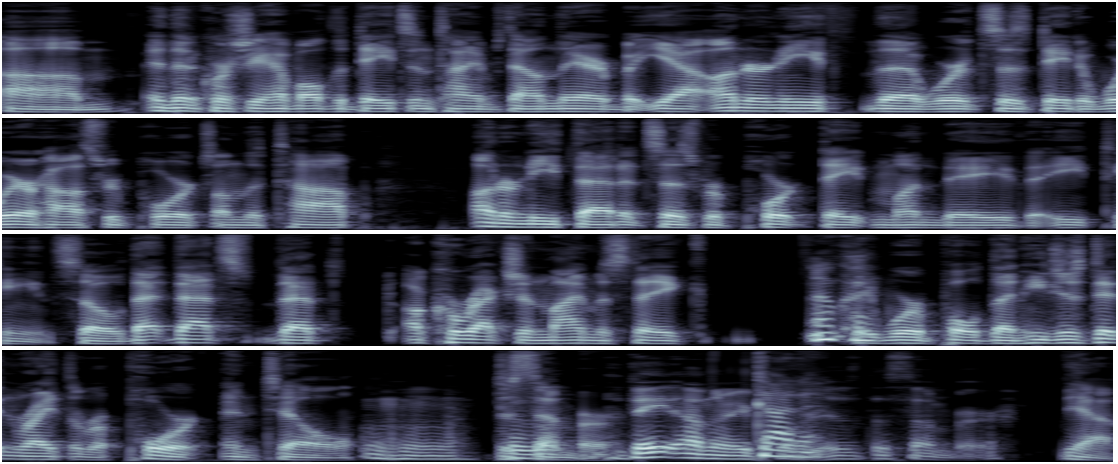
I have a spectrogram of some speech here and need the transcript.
Um, and then of course you have all the dates and times down there. But yeah, underneath the where it says data warehouse reports on the top, underneath that it says report date Monday the 18th. So that that's that's a correction. My mistake. Okay. They were pulled. Then he just didn't write the report until Mhm. December. The, the date on the report is December. yeah,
